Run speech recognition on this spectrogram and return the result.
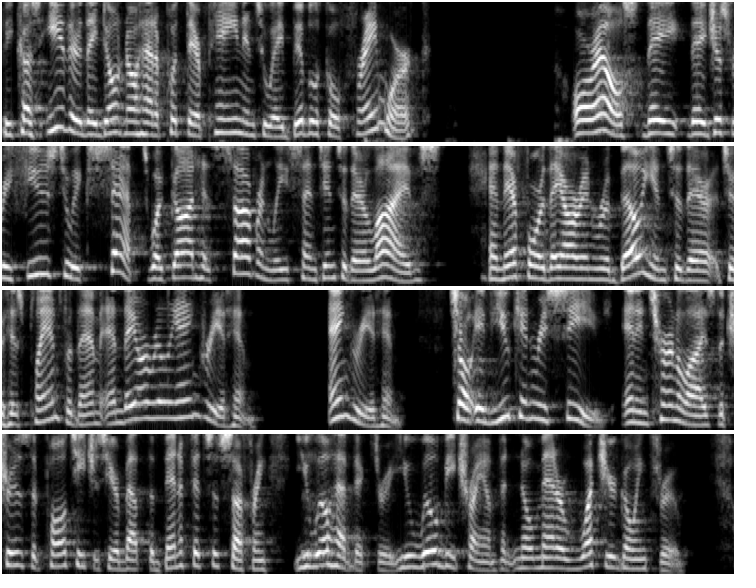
Because either they don't know how to put their pain into a biblical framework, or else they, they just refuse to accept what God has sovereignly sent into their lives, and therefore they are in rebellion to their, to his plan for them, and they are really angry at him. Angry at him. So if you can receive and internalize the truths that Paul teaches here about the benefits of suffering, you will have victory. You will be triumphant no matter what you're going through.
